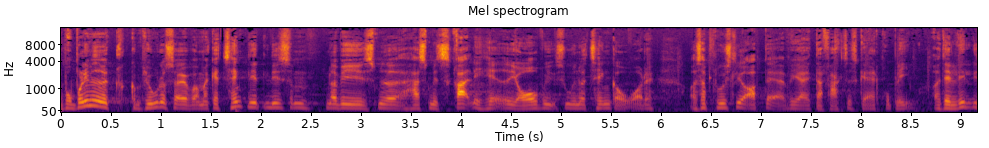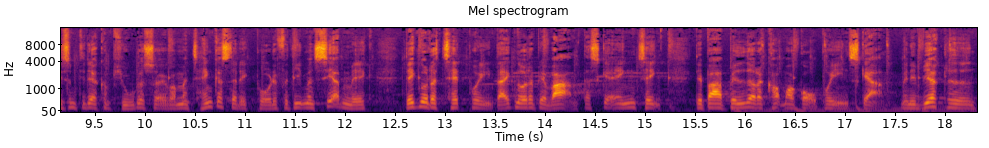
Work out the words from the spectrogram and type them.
problemet med computerserver, man kan tænke lidt ligesom, når vi smider, har smidt skrald i havet i overvis, uden at tænke over det, og så pludselig opdager vi, at der faktisk er et problem. Og det er lidt ligesom de der computerserver, man tænker slet ikke på det, fordi man ser dem ikke. Det er ikke noget, der er tæt på en, der er ikke noget, der bliver varmt, der sker ingenting. Det er bare billeder, der kommer og går på en skærm. Men i virkeligheden,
